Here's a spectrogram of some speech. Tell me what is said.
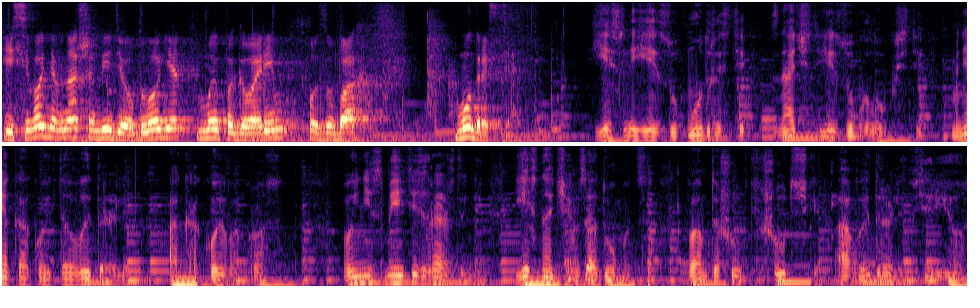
И сегодня в нашем видеоблоге мы поговорим о зубах мудрости. Если есть зуб мудрости, значит есть зуб глупости. Мне какой-то выдрали. А какой вопрос? Вы не смеетесь, граждане? Есть над чем задуматься. Вам-то шутки-шуточки, а выдрали всерьез.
